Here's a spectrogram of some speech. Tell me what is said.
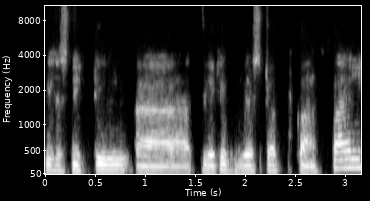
You just need to uh, create a vs.conf file.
